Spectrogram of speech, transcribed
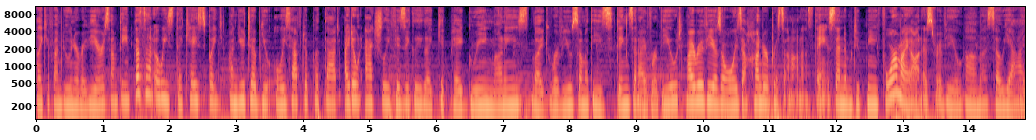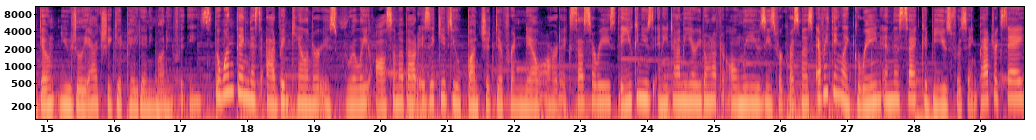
like if I'm doing a review or something, that's not always the case, but on YouTube, you always have to put that. I don't actually physically like get paid green monies, like review some of these things that I've reviewed. My reviews are always 100% honest. They send them to me for my honest review. Um, so yeah, I don't usually actually get paid any money for these. The one thing this advent calendar is really awesome about is it gives you a bunch of different nail art accessories that you can use any time of year. You don't have to only use these for Christmas. Everything like green in this set could be used for St. Patrick's Day.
